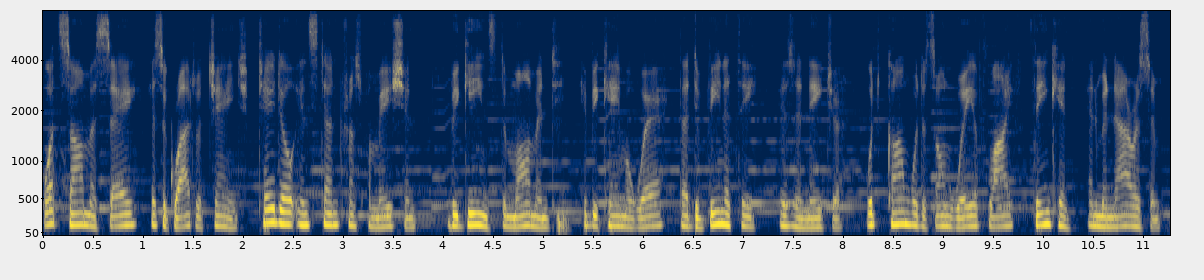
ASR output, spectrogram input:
What some may say is a gradual change. Theodore's instant transformation begins the moment he became aware that divinity is in nature, which comes with its own way of life, thinking, and mannerism.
